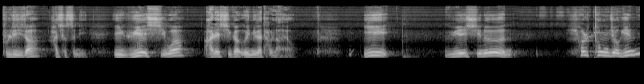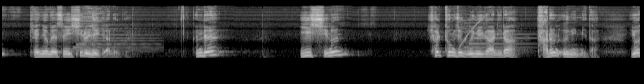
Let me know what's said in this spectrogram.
불리라 하셨으니 이 위의 씨와 아래 씨가 의미가 달라요. 이 위의 씨는 혈통적인 개념에서의 씨를 얘기하는 거예요. 근데 이 씨는 혈통적 의미가 아니라 다른 의미입니다. 이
